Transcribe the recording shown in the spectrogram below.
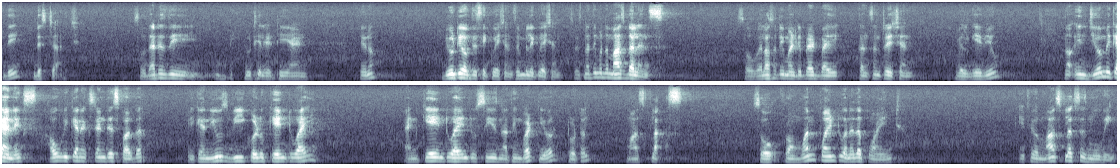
the discharge. So, that is the utility and you know beauty of this equation, simple equation. So, it is nothing but the mass balance. So, velocity multiplied by concentration will give you. Now, in geomechanics, how we can extend this further? We can use V equal to K into I and K into I into C is nothing but your total mass flux. So, from one point to another point, if your mass flux is moving,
